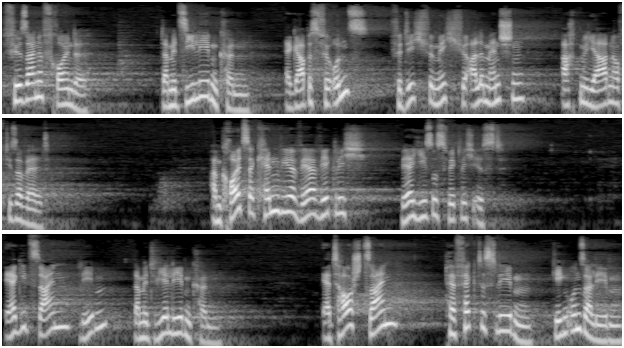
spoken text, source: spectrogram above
für seine Freunde, damit sie leben können. Er gab es für uns, für dich, für mich, für alle Menschen, acht Milliarden auf dieser Welt. Am Kreuz erkennen wir, wer wirklich, wer Jesus wirklich ist. Er gibt sein Leben, damit wir leben können. Er tauscht sein perfektes Leben gegen unser Leben,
